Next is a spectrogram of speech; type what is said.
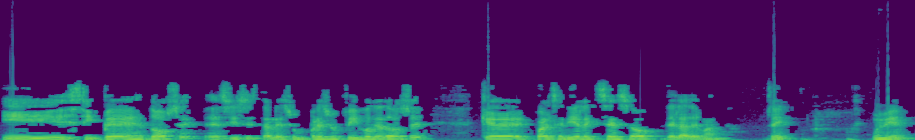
y si P es 12, es decir, si establece un precio fijo de 12, ¿cuál sería el exceso de la demanda? ¿Sí? Muy bien.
